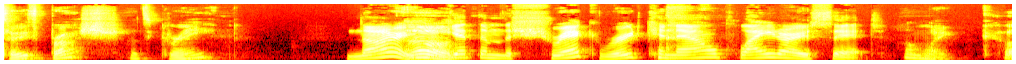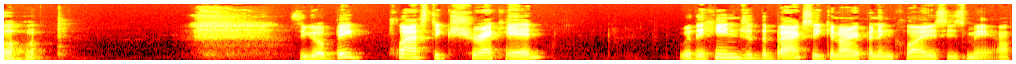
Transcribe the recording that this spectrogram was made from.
toothbrush that's green. No, Oh. you get them the Shrek root canal Play Doh set. Oh my god. So you got a big plastic Shrek head with a hinge at the back so you can open and close his mouth.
